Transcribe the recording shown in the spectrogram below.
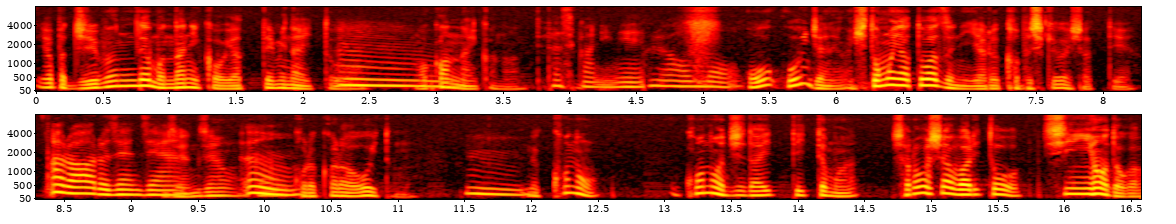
やっぱ自分でも何かをやってみないとうん。分かんないかなって、確かにね。それは思う。お多いんじゃない？か人も雇わずにやる株式会社って。あるある全然。全然うん。これから多いと思う、うん。でこのこの時代って言っても社労士は割と信用度が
